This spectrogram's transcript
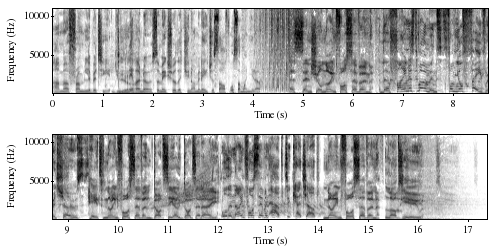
um, uh, from Liberty. You Yeah. never know. So make sure that you nominate yourself or someone you know. Essential 947. The finest moments from your favorite shows. Hit 947.co.za. Or the 947 app to catch up. 947 loves you.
